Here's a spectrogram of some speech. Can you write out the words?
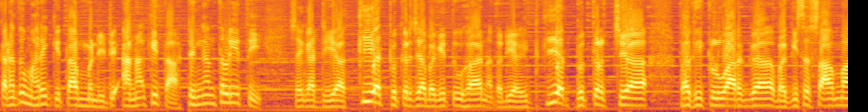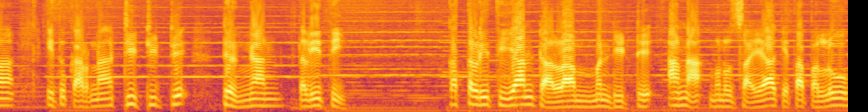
karena itu mari kita mendidik anak kita dengan teliti sehingga dia giat bekerja bagi Tuhan atau dia giat bekerja bagi keluarga, bagi sesama itu karena dididik dengan teliti. Ketelitian dalam mendidik anak menurut saya kita perlu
